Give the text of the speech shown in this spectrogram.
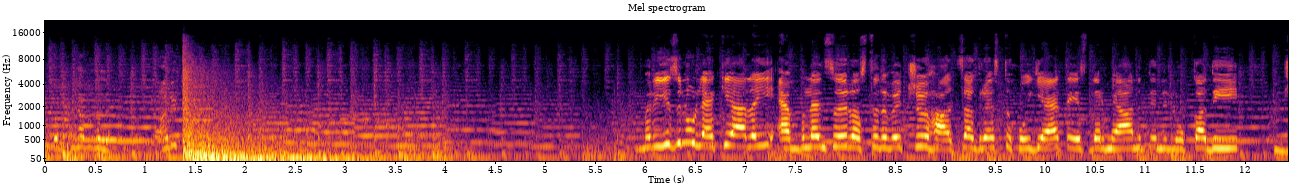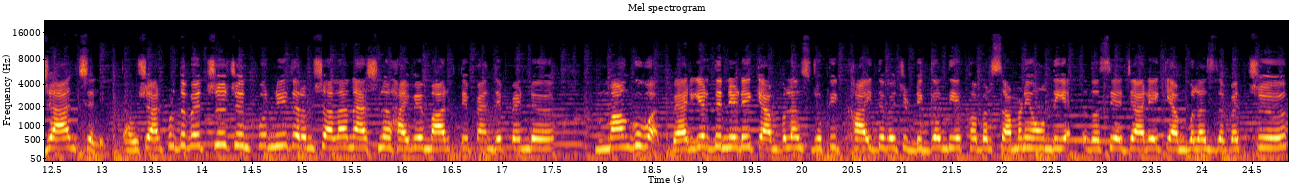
ਕੱਪੜੇ ਛੱਡ ਥੱਲੇ ਹਾਂਜੀ ਮਰੀਜ਼ ਨੂੰ ਲੈ ਕੇ ਆ ਰਹੀ ਐਂਬੂਲੈਂਸ ਰਸਤੇ ਦੇ ਵਿੱਚ ਹਾਦਸਾ ਗ੍ਰਸਤ ਹੋਈ ਹੈ ਤੇ ਇਸ ਦਰਮਿਆਨ ਤਿੰਨ ਲੋਕਾਂ ਦੀ ਜਾਨ ਚਲੀ ਤਾਂ ਹੁਸ਼ਿਆਰਪੁਰ ਦੇ ਵਿੱਚ ਚਿੰਤਪੁਰਨੀ ਧਰਮਸ਼ਾਲਾ ਨੈਸ਼ਨਲ ਹਾਈਵੇ ਮਾਰਗ ਤੇ ਪੈਂਦੇ ਪਿੰਡ ਮੰਗੂਵਾਲ ਬੈਰੀਅਰ ਦੇ ਨੇੜੇ ਇੱਕ ਐਂਬੂਲੈਂਸ ਜੋ ਕਿ ਖਾਈ ਦੇ ਵਿੱਚ ਡਿੱਗਣ ਦੀ ਖਬਰ ਸਾਹਮਣੇ ਆਉਂਦੀ ਹੈ। ਤੇ ਦੱਸਿਆ ਜਾ ਰਿਹਾ ਹੈ ਕਿ ਐਂਬੂਲੈਂਸ ਦੇ ਵਿੱਚ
